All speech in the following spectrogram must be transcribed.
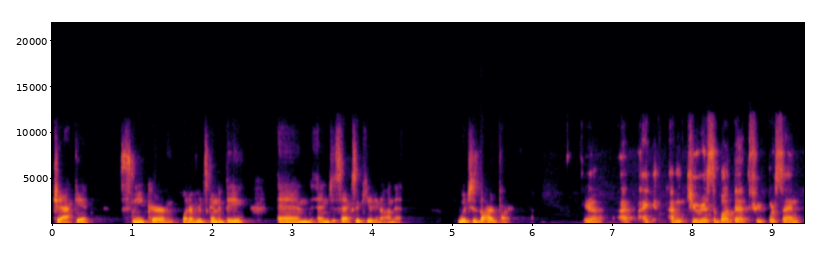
jacket, sneaker, whatever it's going to be, and and just executing on it, which is the hard part. Yeah, I, I am curious about that three percent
